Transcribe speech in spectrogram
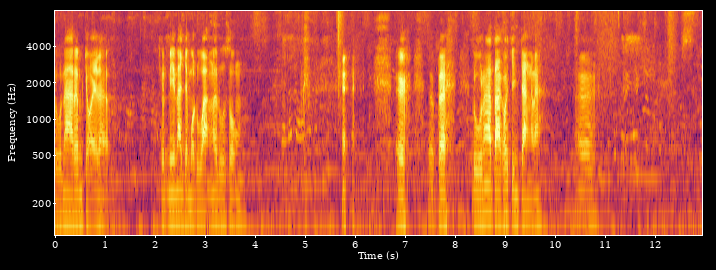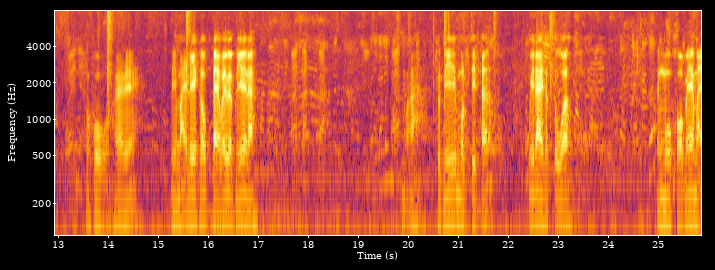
ดูหน้าเริ่มจ่อยแล้ว ชุดนี้น่าจะหมดหวังแล้วดูทรง เออ แต่ดูหน้าตาเขาจริงจังนะเออโอ้โหอันนี้มีหมายเลขเขาแปะไว้แบบนี้เลยนะชุดนี้หมดสิทธิ์แล้ว ไม่ได้สักตัวแตังโมขอแม่ใหม่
